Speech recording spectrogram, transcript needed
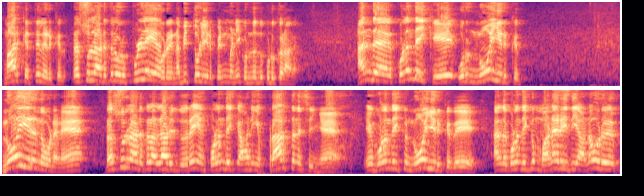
மார்க்கத்தில் இருக்குது. ரசுல்லா இடத்துல ஒரு பிள்ளைய ஒரு நபித்தோழியர் பெண்மணி கொண்டு வந்து கொடுக்குறாங்க. அந்த குழந்தைக்கு ஒரு நோய் இருக்குது. நோய் இருந்த உடனே ரசுல்லா இடத்துல அல்லா தூதரே என் குழந்தைக்காக நீங்க பிரார்த்தனை செய்யுங்க. என் குழந்தைக்கு நோய் இருக்குது. அந்த குழந்தைக்கு மன ரீதியான ஒரு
